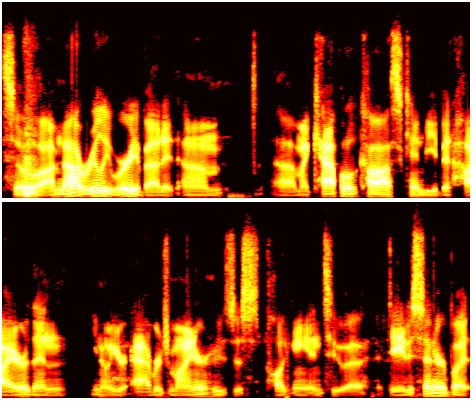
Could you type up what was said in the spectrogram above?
so I'm not really worried about it. Um, uh, my capital costs can be a bit higher than you know your average miner who's just plugging into a, a data center, but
